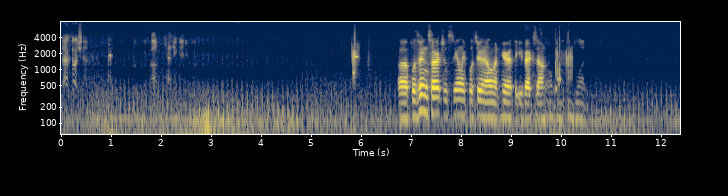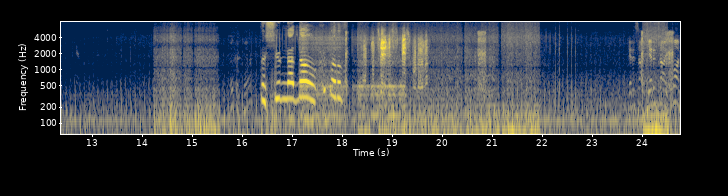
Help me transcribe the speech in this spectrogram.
Так точно. Uh, platoon sergeant's the only platoon element here at the evac zone. They're shooting at no, no, that's- Get inside, get inside, come on.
